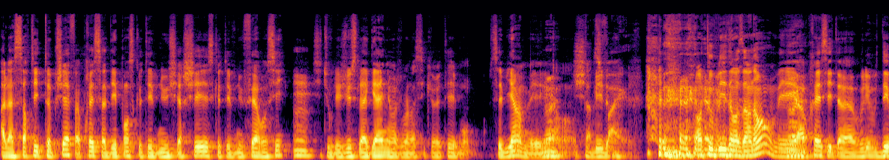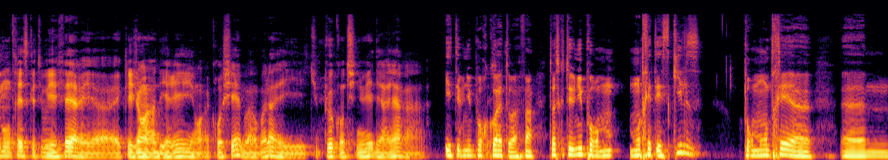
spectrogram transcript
à la sortie de Top Chef, après ça dépend ce que t'es venu chercher, ce que t'es venu faire aussi. Hmm. Si tu voulais juste la gagne en jouant la sécurité, bon, c'est bien, mais Ouais. euh, on t'oublie dans un an. Mais Ouais. après, si tu as voulu démontrer ce que tu voulais faire et euh, que les gens ont adhéré et ont accroché, ben voilà, et tu peux continuer derrière. À... Et t'es venu pourquoi, toi? Enfin, toi, est-ce que t'es venu pour montrer tes skills, pour montrer euh, euh,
